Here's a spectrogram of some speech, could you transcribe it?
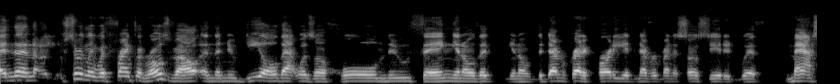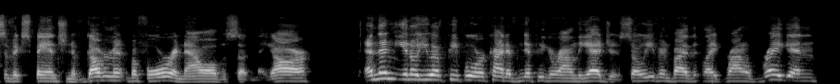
And then uh, certainly with Franklin Roosevelt and the New Deal, that was a whole new thing, you know, that, you know, the Democratic Party had never been associated with massive expansion of government before, and now all of a sudden they are and then you know you have people who are kind of nipping around the edges so even by the like ronald reagan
